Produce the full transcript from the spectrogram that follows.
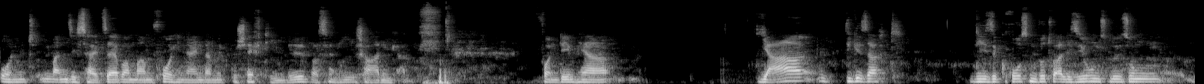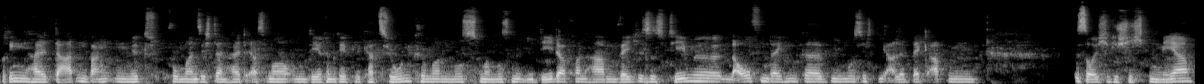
und man sich halt selber mal im Vorhinein damit beschäftigen will, was ja nie schaden kann. Von dem her, ja, wie gesagt, diese großen Virtualisierungslösungen bringen halt Datenbanken mit, wo man sich dann halt erstmal um deren Replikation kümmern muss. Man muss eine Idee davon haben, welche Systeme laufen dahinter, wie muss ich die alle backuppen, solche Geschichten mehr.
